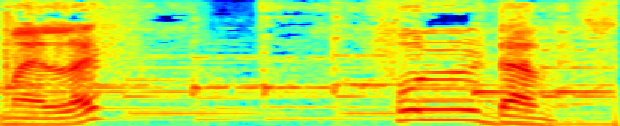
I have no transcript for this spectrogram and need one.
My life full damage.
